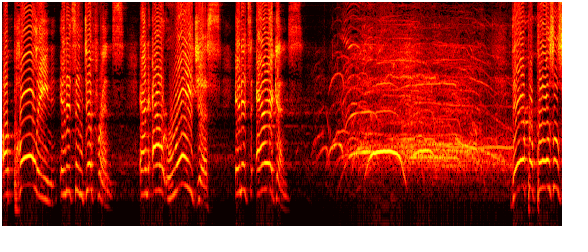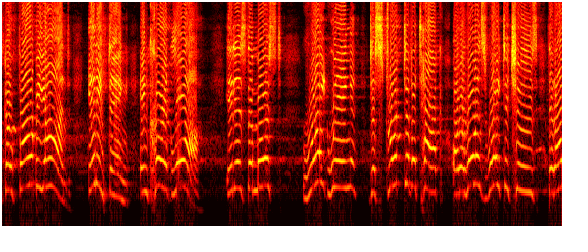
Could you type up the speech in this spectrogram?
appalling in its indifference, and outrageous in its arrogance. Their proposals go far beyond anything in current law. It is the most right wing, destructive attack on a woman's right to choose that I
